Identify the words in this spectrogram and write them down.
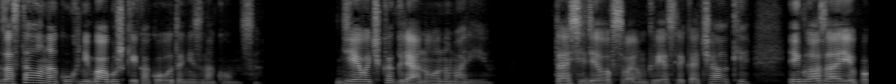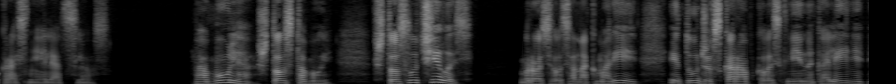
застала на кухне бабушки какого-то незнакомца. Девочка глянула на Марию. Та сидела в своем кресле качалки, и глаза ее покраснели от слез. «Бабуля, что с тобой? Что случилось?» Бросилась она к Марии и тут же вскарабкалась к ней на колени,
